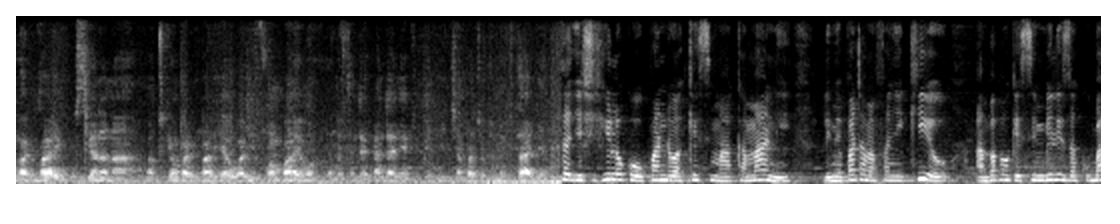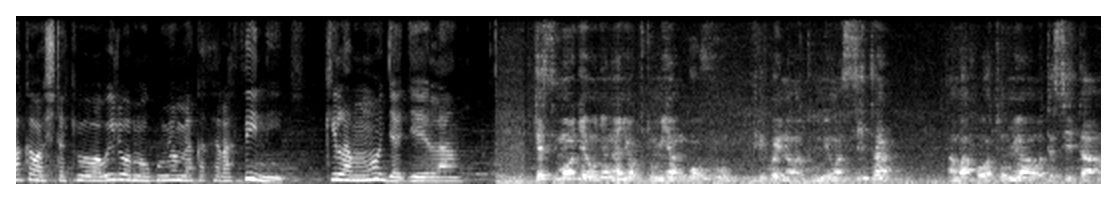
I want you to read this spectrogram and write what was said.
mbalimbali kuhusiana na matukio mbalimbali ya uhalifu ambayo yametendeka ndani ya kipindi hichi ambacho tumekitaja. Jeshi hilo kwa upande wa kesi mahakamani limepata mafanikio ambapo kesi mbili za kubaka washtakiwa wawili wamehukumiwa miaka 30 kila mmoja jela. Kesi moja ya unyang'anyi wa kutumia nguvu ilikuwa ina watuhumiwa sita, ambapo watuhumiwa wote sita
